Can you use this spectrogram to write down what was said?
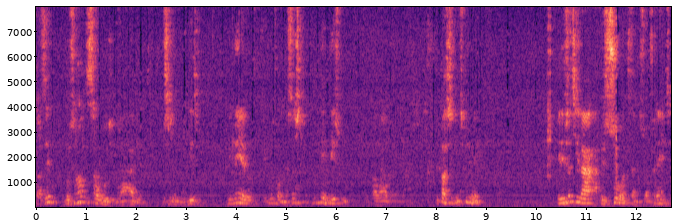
fazer profissional de saúde na área do sedentarismo, primeiro, como eu falei, nós temos que entender isso que eu falava. E faz o seguinte: primeiro, ele precisa tirar a pessoa que está na sua frente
